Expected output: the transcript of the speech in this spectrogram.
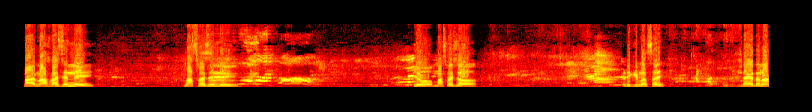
ভাই, মাছ পাইছেন নি? মাছ পাইছেন নি? কিও মাছ পাইছ? এটা কি মাছ ভাই? দেখা তো না।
